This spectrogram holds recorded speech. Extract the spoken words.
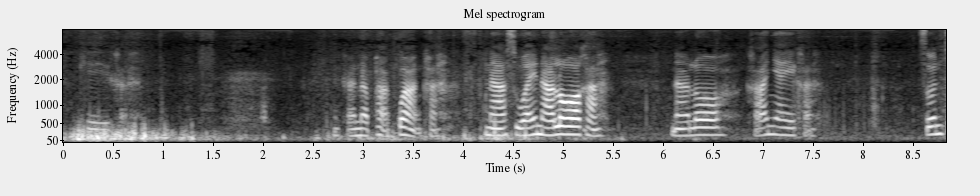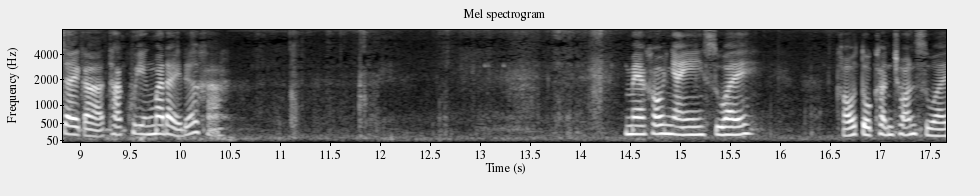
โอเคค่ะนะคะหน้าผากกว้างค่ะ หนาสวยหนารอค่ะหนารอขาใหญ่ค่ะ สนใจกับทักคุยเองมาได้เด้อค่ะ แม่เขาใหญ่สวย เขาตัวคันช้อนสวย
